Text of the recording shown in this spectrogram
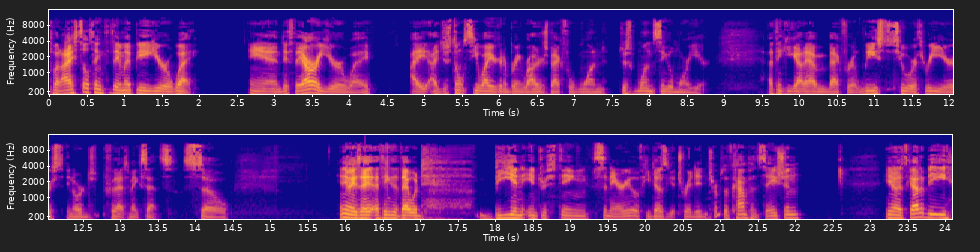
But I still think that they might be a year away. And if they are a year away, I, I just don't see why you're going to bring Rodgers back for one, just one single more year. I think you got to have him back for at least two or three years in order for that to make sense. So, anyways, I, I think that that would be an interesting scenario if he does get traded. In terms of compensation, you know, it's got to be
